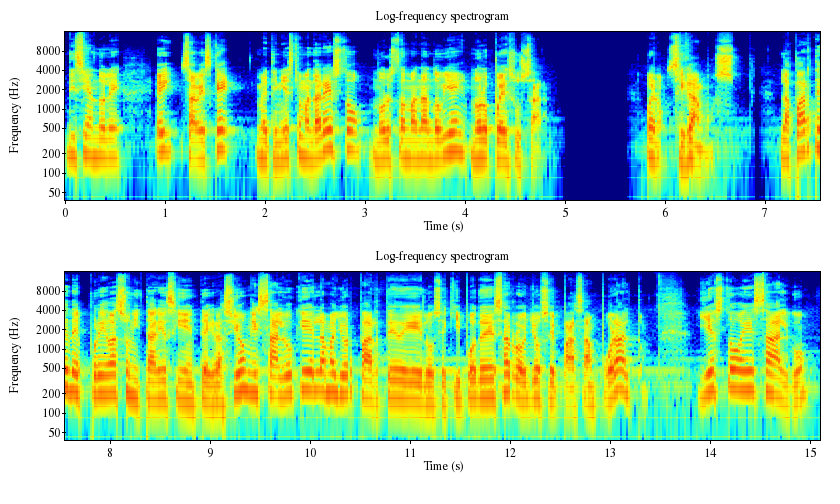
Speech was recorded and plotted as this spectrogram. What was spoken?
diciéndole, hey, ¿sabes qué? Me tenías que mandar esto, no lo estás mandando bien, no lo puedes usar. Bueno, sigamos. La parte de pruebas unitarias y de integración es algo que la mayor parte de los equipos de desarrollo se pasan por alto. Y esto es algo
